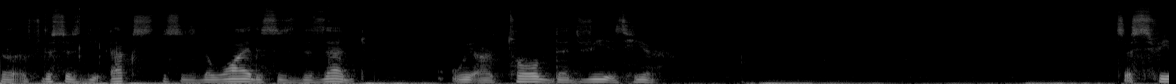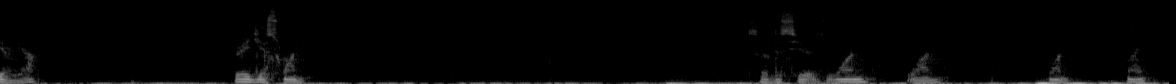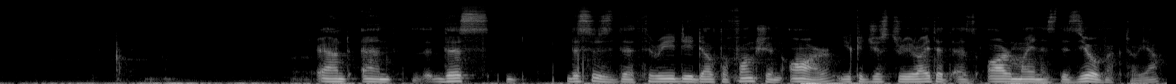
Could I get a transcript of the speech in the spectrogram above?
So if this is the x, this is the y, this is the z, we are told that v is here. It's a sphere, yeah? Radius 1. So this here is 1, 1, 1, right? And and this this is the 3D delta function r. You could just rewrite it as r minus the zero vector, yeah?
